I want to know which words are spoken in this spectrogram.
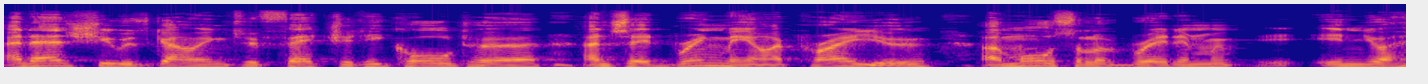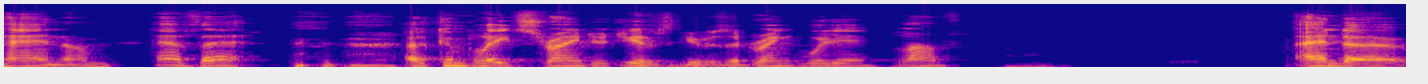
And as she was going to fetch it, he called to her and said, Bring me, I pray you, a morsel of bread in, in your hand. Um, how's that? a complete stranger. Just give us a drink, will you, love? And uh,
